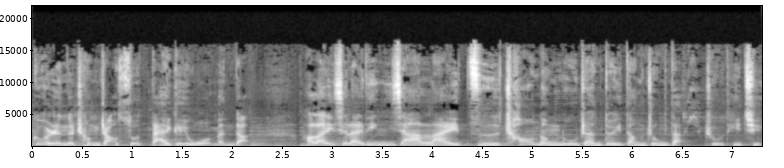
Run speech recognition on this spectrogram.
个人的成长所带给我们的。好了，一起来听一下来自《超能陆战队》当中的主题曲。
